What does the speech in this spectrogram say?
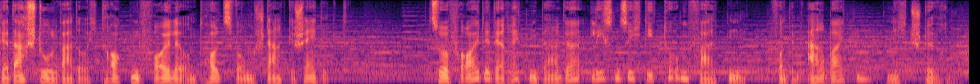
Der Dachstuhl war durch Trockenfäule und Holzwurm stark geschädigt. Zur Freude der Rettenberger ließen sich die Turmfalten von dem Arbeiten nicht stören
